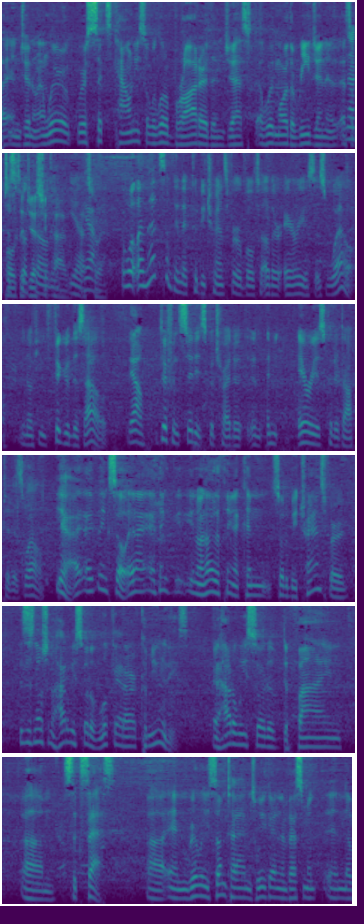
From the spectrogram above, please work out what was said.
Uh, in general, and we're we're six counties, so we're a little broader than just uh, we're more the region as Not opposed just to just County, Chicago. yeah. That's Yeah. correct. Well, and that's something that could be transferable to other areas as well. You know, if you figure this out, Yeah. different cities could try to, and, and areas could adopt it as well. Yeah, I, I think so, and I, I think you know another thing that can sort of be transferred is this notion of how do we sort of look at our communities and how do we sort of define um, success, uh, and really sometimes we've got an investment in the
